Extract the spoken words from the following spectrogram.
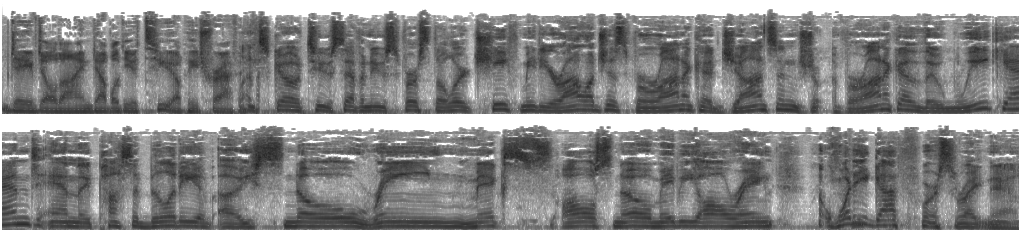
Dave Dildine, WTOP Traffic. Let's go to 7 News First Alert Chief Meteorologist Veronica Johnson. Veronica, the weekend and the possibility of a snow rain mix, all snow, maybe all rain. What do you got for us right now?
